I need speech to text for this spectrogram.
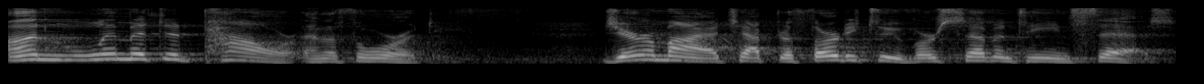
unlimited power and authority. Jeremiah chapter 32, verse 17 says,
